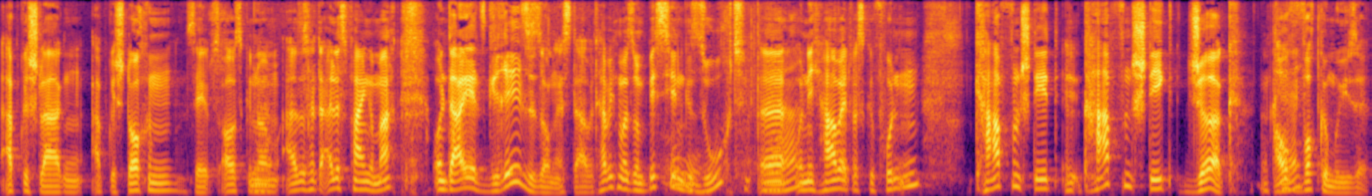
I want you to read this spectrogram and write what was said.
abgeschlagen, abgestochen, selbst ausgenommen. Also es hat er alles fein gemacht. Und da jetzt Grillsaison ist, David, habe ich mal so ein bisschen gesucht äh, Ja. und ich habe etwas gefunden. Karpfensteak, Karpfensteak Jerk auf Wokgemüse.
